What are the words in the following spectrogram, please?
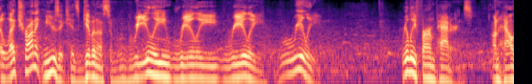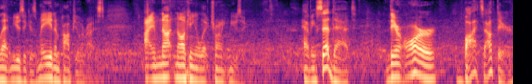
Electronic music has given us some really, really, really, really, really firm patterns on how that music is made and popularized. I am not knocking electronic music. Having said that, there are bots out there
